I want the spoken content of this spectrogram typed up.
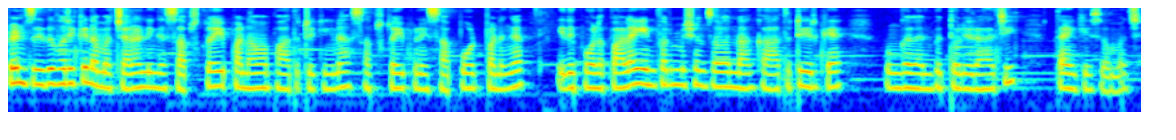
ஃப்ரெண்ட்ஸ் இது வரைக்கும் நம்ம சேனல் நீங்கள் சப்ஸ்கிரைப் பண்ணாமல் பார்த்துட்டு இருக்கீங்கன்னா சப்ஸ்கிரைப் பண்ணி சப்போர்ட் பண்ணுங்கள் இது போல் பல இன்ஃபர்மேஷன்ஸோட நான் காத்துட்டே இருக்கேன். உங்கள் அன்பு தொழில் ராஜி. தேங்க்யூ ஸோ மச்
